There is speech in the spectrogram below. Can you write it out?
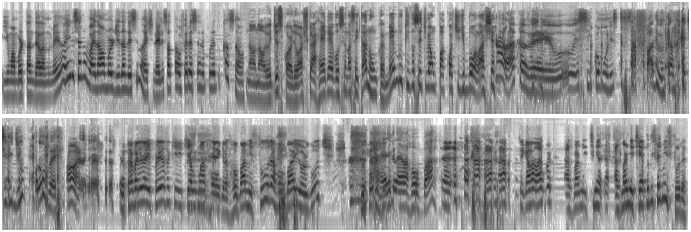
e uma mortandela no meio, aí você não vai dar uma mordida nesse lanche, né? Ele só tá oferecendo por educação. Não, não, eu discordo. Eu acho que a regra é você não aceitar nunca. Mesmo que você tiver um pacote de bolacha. Caraca, velho, esse comunista safado, o cara quer dividir o pão, velho. Ó, eu trabalhei na empresa que tinha algumas regras. Roubar mistura, roubar iogurte. A regra era roubar? Chegava lá, as mar- as marmitinhas, as marmitinhas tudo sem mistura.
